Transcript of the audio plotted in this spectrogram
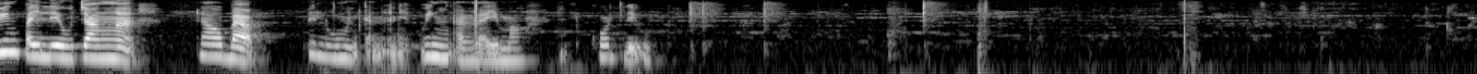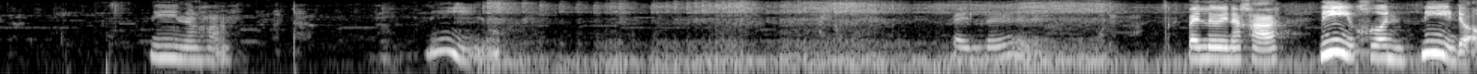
วิ่งไปเร็วจังอะเราแบบไม่รู้เหมือนกันนเนี่ยวิ่งอะไรมาโคตรเร็ว นี่นะคะ นี่ไปเลย ไปเลยนะคะ นี่คนนี่เดี๋ยว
